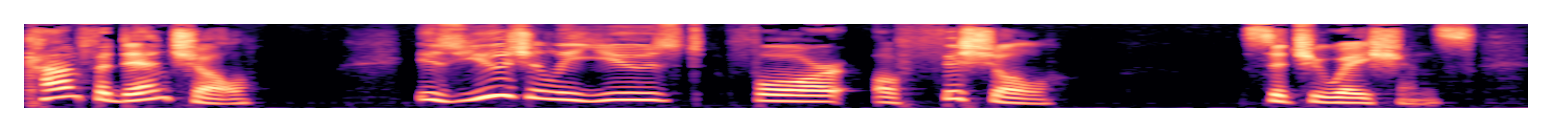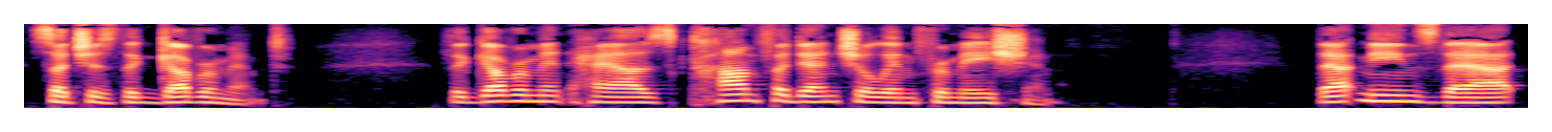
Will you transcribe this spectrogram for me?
Confidential is usually used for official situations, such as the government. The government has confidential information. That means that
